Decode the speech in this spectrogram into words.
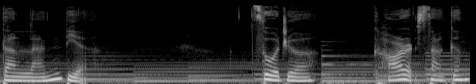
淡蓝点，作者卡尔萨根。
